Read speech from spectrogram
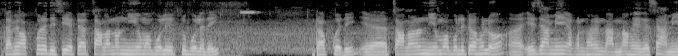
এটা আমি অফ করে দিছি এটা চালানোর নিয়মাবলী একটু বলে দেই। এটা অফ করে দিই। চালানোর নিয়মাবলীটা হলো এই যে আমি এখন ধরেন রান্না হয়ে গেছে, আমি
